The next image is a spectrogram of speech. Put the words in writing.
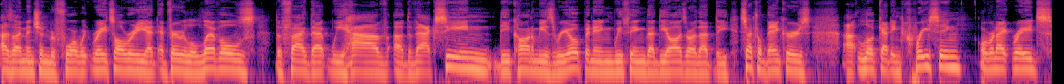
as I mentioned before, with rates already at, at very low levels, the fact that we have uh, the vaccine, the economy is reopening, we think that the odds are that the central bankers uh, look at increasing overnight rates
